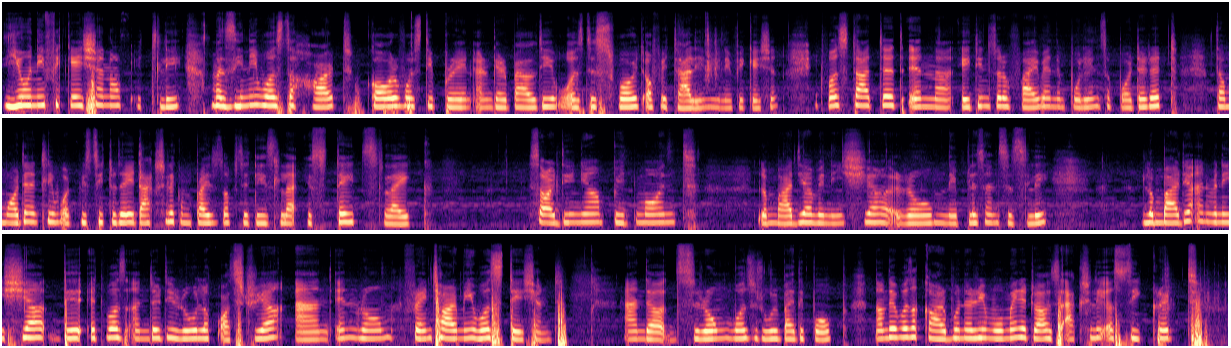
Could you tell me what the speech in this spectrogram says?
Unification of Italy. Mazzini was the heart, Cavour was the brain, and Garibaldi was the sword of Italian unification. It was started in uh, 1805 and Napoleon supported it. The modern Italy, what we see today, it actually comprises of cities like states like Sardinia, Piedmont, Lombardia, Venetia, Rome, Naples, and Sicily. Lombardia and Venetia, they, it was under the rule of Austria, and in Rome, French army was stationed, and uh, Rome was ruled by the Pope. Now there was a Carbonari movement. It was actually a secret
